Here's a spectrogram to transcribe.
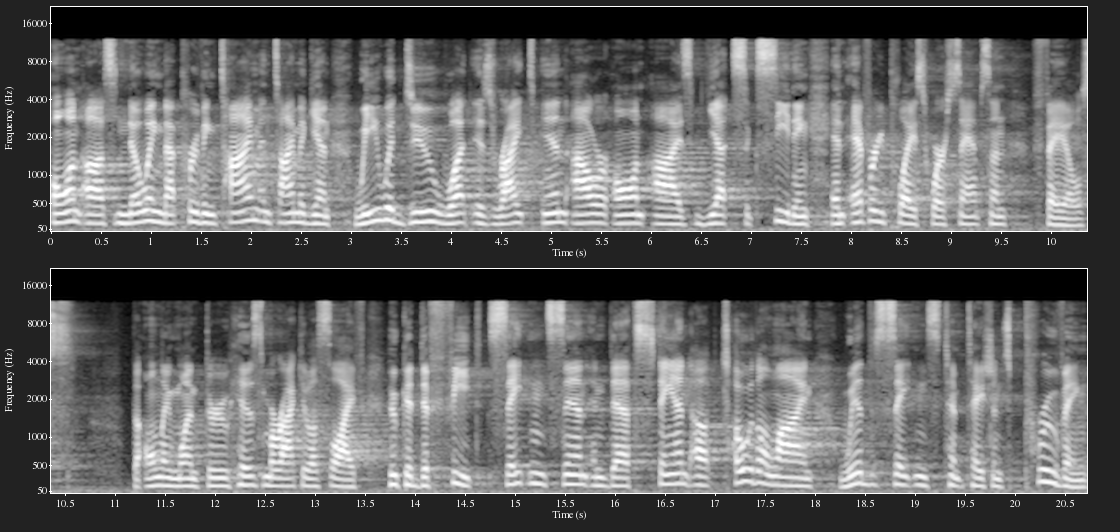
on us, knowing that proving time and time again we would do what is right in our own eyes, yet succeeding in every place where Samson fails. The only one through his miraculous life who could defeat Satan, sin, and death, stand up, toe the line with Satan's temptations, proving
